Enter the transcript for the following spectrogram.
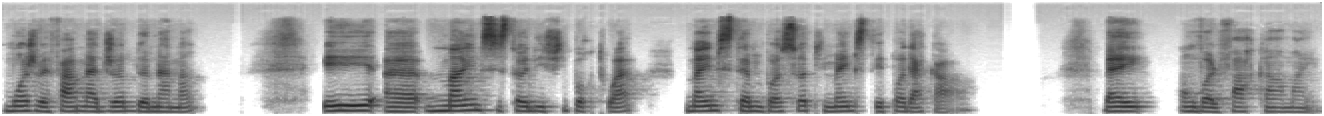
moi, je vais faire ma job de maman et euh, même si c'est un défi pour toi, même si tu n'aimes pas ça, puis même si tu n'es pas d'accord, ben on va le faire quand même.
